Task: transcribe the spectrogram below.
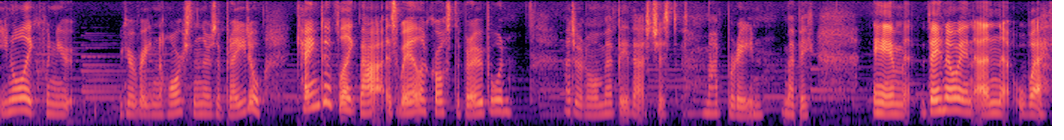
you know, like when you, you're riding a horse and there's a bridle, kind of like that as well across the brow bone. I don't know, maybe that's just my brain, maybe. Um, then I went in with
